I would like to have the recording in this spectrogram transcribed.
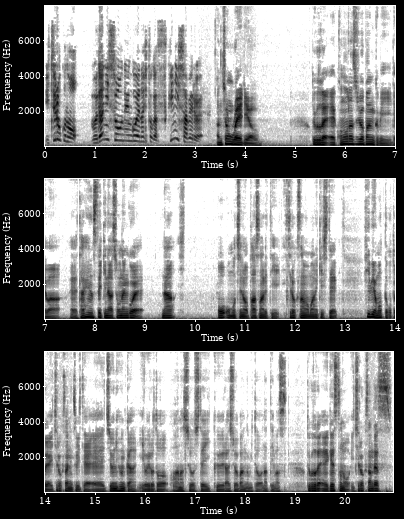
一六の無駄に少年声な人が好きにしゃべる。アンチョン・ラディオということで、えーこのラジオ番組では、えー大変素敵な少年声なひをお持ちのパーソナリティ一六さんをお招きして日々思ったことや一六さんについて、えー12分間いろいろとお話をしていくラジオ番組となっていますということで、えーゲストの一六さんです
